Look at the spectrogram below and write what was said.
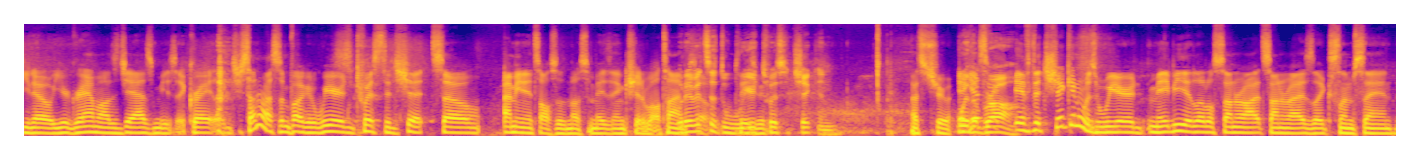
you know your grandma's jazz music, right? Like Sun Ra is some fucking weird twisted shit. So I mean, it's also the most amazing shit of all time. What if so it's a weird twisted chicken? That's true. With a bra. If the chicken was weird, maybe a little Sun Ra at sunrise, like Slim saying.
